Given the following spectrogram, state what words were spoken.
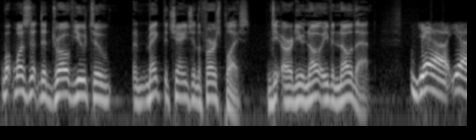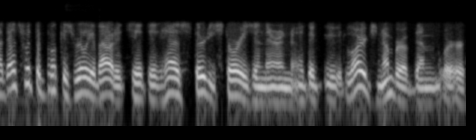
what was it that drove you to uh, make the change in the first place? Do, or do you know even know that? Yeah, yeah, that's what the book is really about. It it, it has thirty stories in there, and uh, a large number of them were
